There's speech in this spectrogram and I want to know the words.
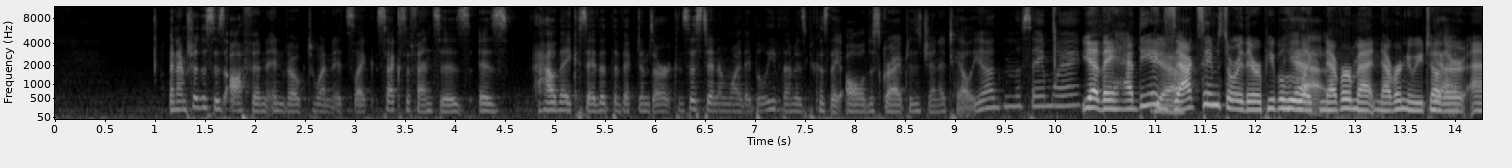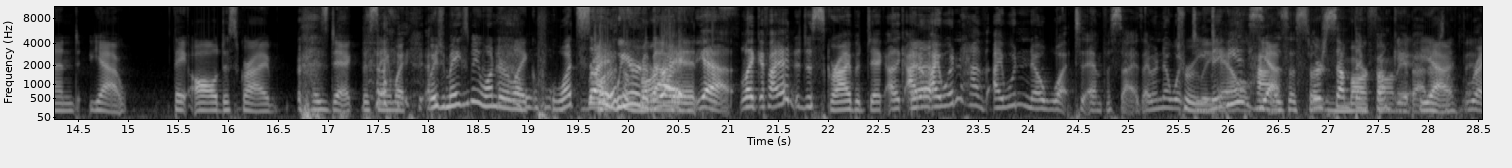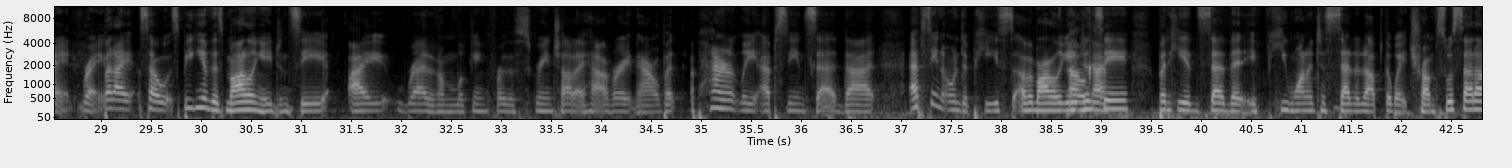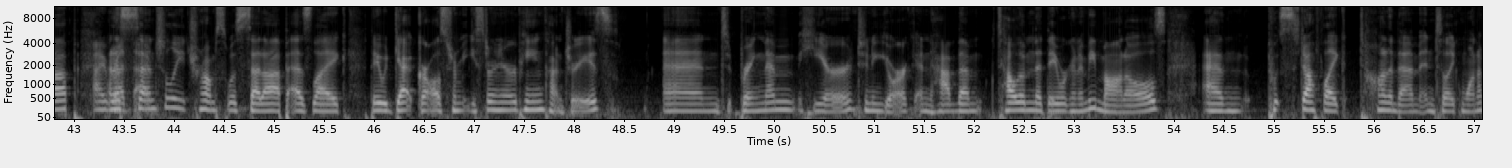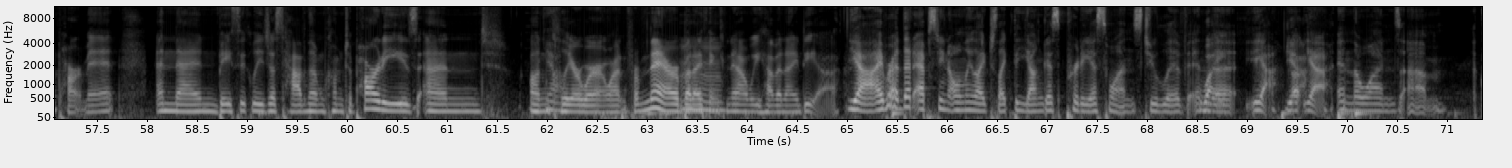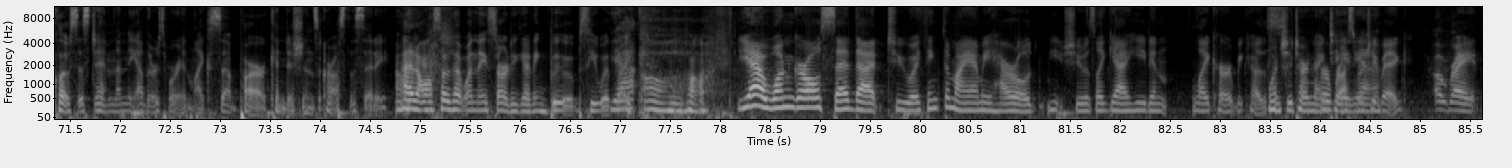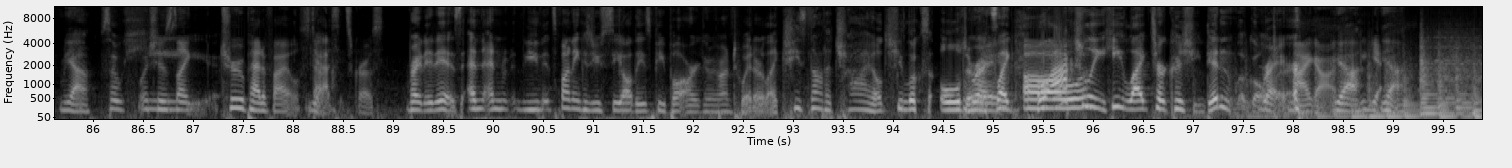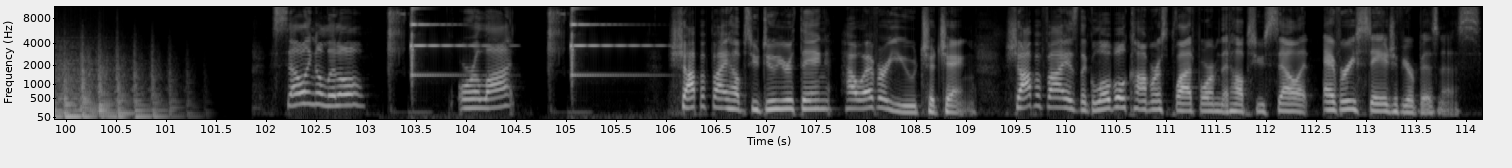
and I'm sure this is often invoked when it's like sex offenses is how they say that the victims are consistent and why they believe them is because they all described his genitalia in the same way. Yeah, they had the Yeah. exact same story. There were people who Yeah. like never met, never knew each other, Yeah. and yeah, they all describe his dick the same way, which makes me wonder like what's so Right. weird about right, it. Yeah, like if I had to describe a dick, like I, Yeah. Uh, I wouldn't have, I wouldn't know what to emphasize. I wouldn't know what Truly. details. Maybe it has Yeah. a certain There's something mark on funky it about or it. Yeah. Right, right. But I so speaking of this modeling agency, I read and I'm looking for the screenshot I have right now. But apparently Epstein said that Epstein owned a piece of a modeling Oh, okay. agency, but he had said that if he wanted to set it up the way Trump's was set up, I and read that. essentially Trump's was set up as like they would get girls from Eastern European countries and bring them here to New York and have them tell them that they were going to be models and put stuff like ton of them into like one apartment and then basically just have them come to parties and unclear where it went from there but I think now we have an idea. Yeah, I read that Epstein only liked like the youngest, prettiest ones to live in White. the yeah, Yeah. yeah, yeah, and the ones um closest to him. Then the others were in like subpar conditions across the city. and also that when they started getting boobs he would Yeah. like Oh. on. Yeah, one girl said that to I think the Miami Herald. He, she was like, "Yeah, he didn't like her because When she turned 19 her 19, breasts yeah. were too big." Oh right, yeah. So Which is like true pedophile status. Yeah. It's gross. Right, it is, and and you, it's funny because you see all these people arguing on Twitter like she's not a child, she looks older. Right. It's like, well, Oh. actually, he liked her because she didn't look older. Right. My God. Yeah, Yeah. yeah. Selling a little or a lot? Shopify helps you do your thing however you cha-ching. Shopify is the global commerce platform that helps you sell at every stage of your business.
